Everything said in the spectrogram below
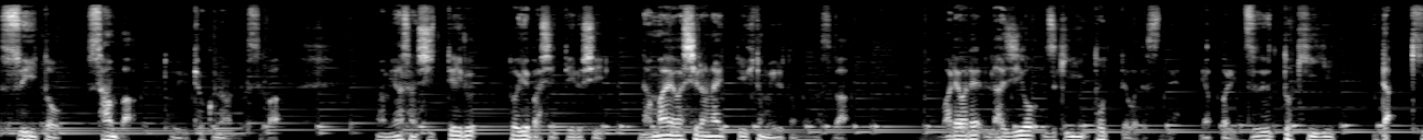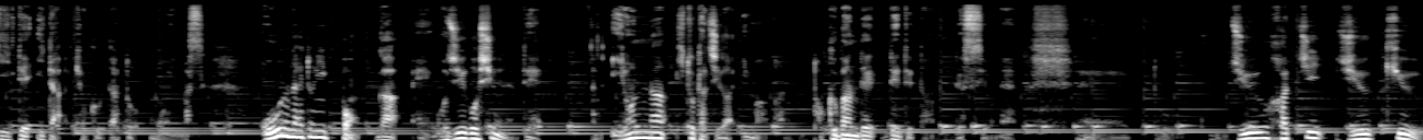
スイートサンバという曲なんですが、まあ、皆さん知っているといえば知っているし、名前は知らないっていう人もいると思いますが、我々ラジオ好きにとってはですね、やっぱりずっと聴いた、聴いていた曲だと思います。オールナイトニッポンが55周年で、いろんな人たちが今、特番で出てたんですよね。えーっと、18、19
